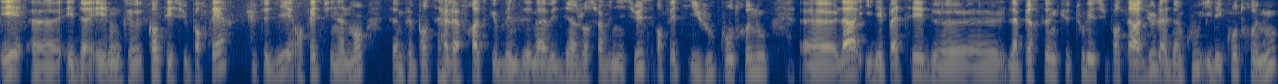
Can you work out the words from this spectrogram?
et, et, donc quand tu es supporter, tu te dis en fait finalement ça me fait penser à la phrase que Benzema avait dit un jour sur Vinicius, en fait, il joue contre nous. Euh, là, il est passé de la personne que tous les supporters adultes, là, d'un coup, il est contre nous.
